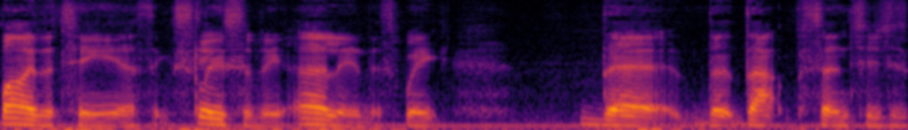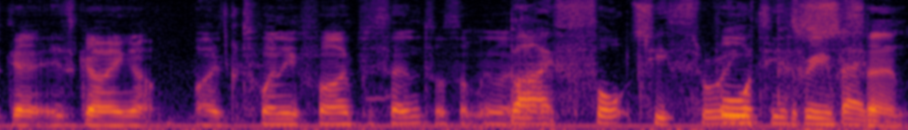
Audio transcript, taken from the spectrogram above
by the TES exclusively earlier this week, that that percentage is, go, is going up by 25% or something like that? By 43%. 43%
